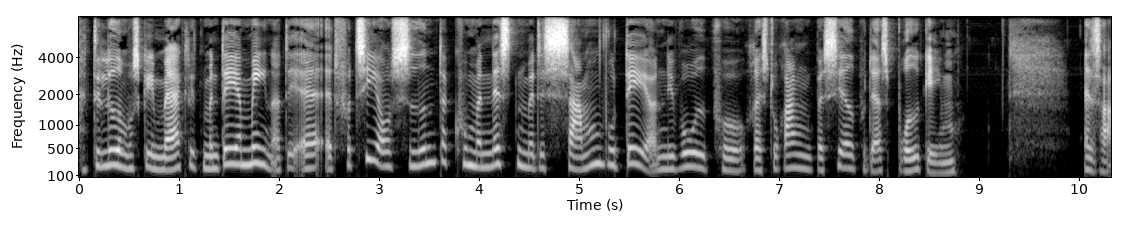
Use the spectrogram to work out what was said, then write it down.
det lyder måske mærkeligt, men det jeg mener, det er, at for 10 år siden, der kunne man næsten med det samme vurdere niveauet på restauranten baseret på deres brødgame. Altså,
